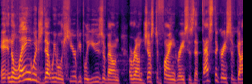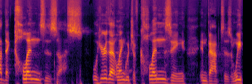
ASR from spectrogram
and the language that we will hear people use around, around justifying grace is that that's the grace of God that cleanses us. We'll hear that language of cleansing in baptism. We,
